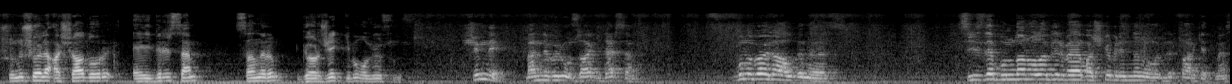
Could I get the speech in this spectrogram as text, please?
Şunu şöyle aşağı doğru eğdirirsem sanırım görecek gibi oluyorsunuz. Şimdi ben de böyle uzağa gidersem bunu böyle aldınız. Sizde bundan olabilir veya başka birinden olabilir fark etmez.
